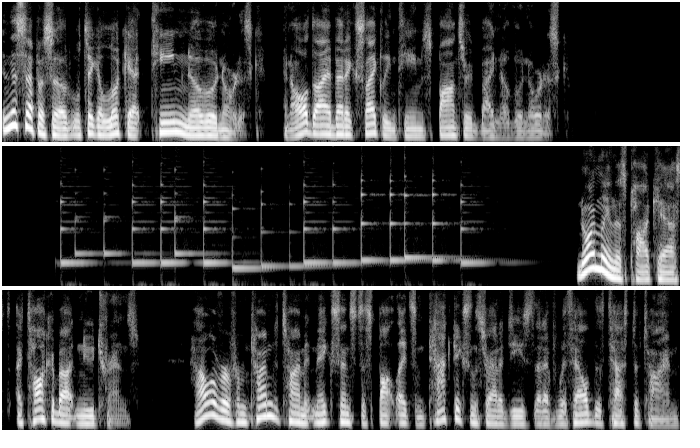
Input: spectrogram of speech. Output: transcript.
In this episode, we'll take a look at Team Novo Nordisk, an all diabetic cycling team sponsored by Novo Nordisk. Normally in this podcast, I talk about new trends. However, from time to time, it makes sense to spotlight some tactics and strategies that have withheld the test of time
